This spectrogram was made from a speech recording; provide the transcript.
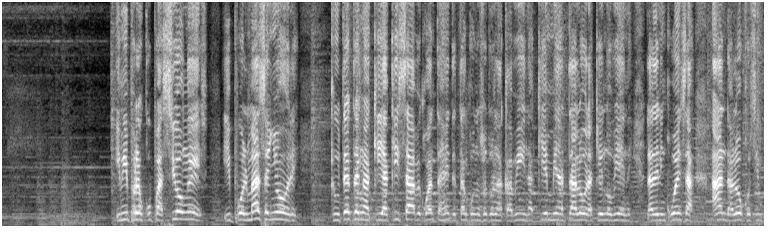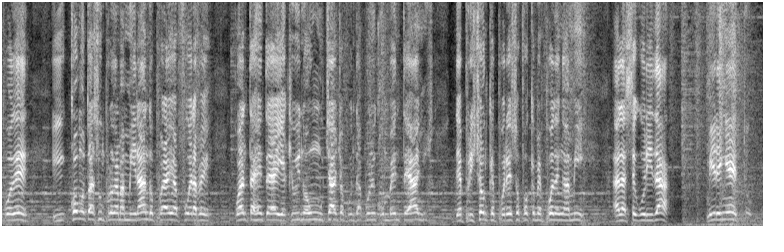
Y mi preocupación es, y por más señores, que usted estén aquí, aquí sabe cuánta gente están con nosotros en la cabina, quién viene a tal hora, quién no viene. La delincuencia anda loco sin poder. ¿Y cómo tú haces un programa mirando por ahí afuera, ve cuánta gente hay? Aquí vino un muchacho a apuntar por con 20 años de prisión, que por eso fue que me ponen a mí, a la seguridad. Miren esto.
